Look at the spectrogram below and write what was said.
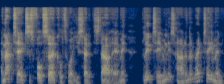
and that takes us full circle to what you said at the start, Amy. Blue teaming is harder than red teaming.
